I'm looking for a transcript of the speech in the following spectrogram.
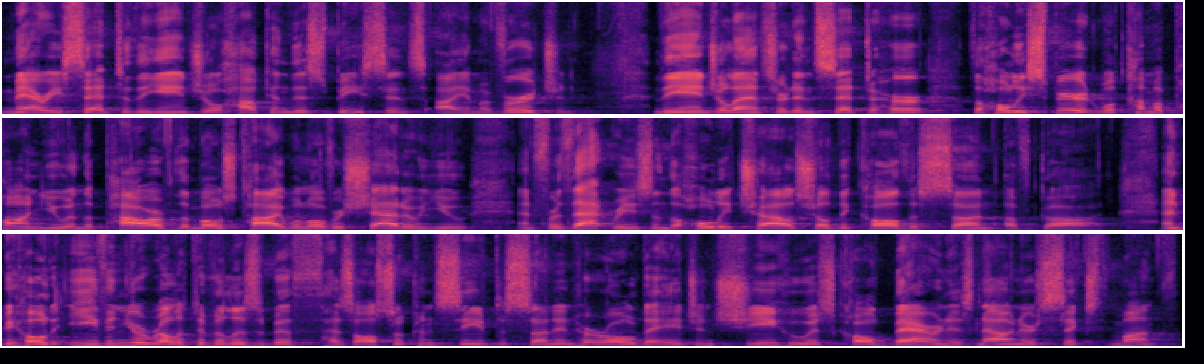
Mary said to the angel, how can this be since I am a virgin? The angel answered and said to her, the Holy Spirit will come upon you and the power of the Most High will overshadow you, and for that reason the Holy Child shall be called the Son of God. And behold, even your relative Elizabeth has also conceived a son in her old age, and she who is called barren is now in her sixth month.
